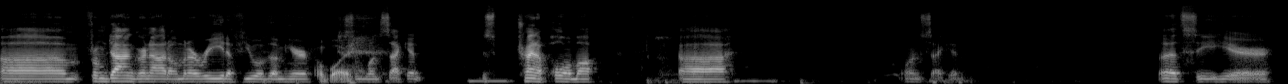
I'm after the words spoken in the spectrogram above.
um, from Don Granato. I'm going to read a few of them here. Oh, boy. just in one second. Just trying to pull them up. Uh, one second. Let's see here.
